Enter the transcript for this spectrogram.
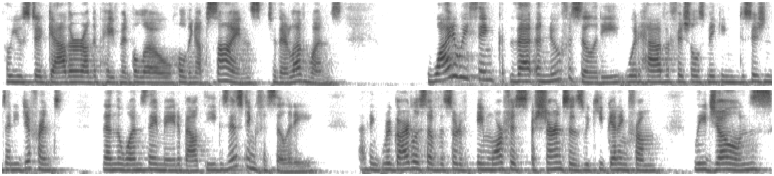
who used to gather on the pavement below holding up signs to their loved ones. Why do we think that a new facility would have officials making decisions any different than the ones they made about the existing facility? I think, regardless of the sort of amorphous assurances we keep getting from Lee Jones,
